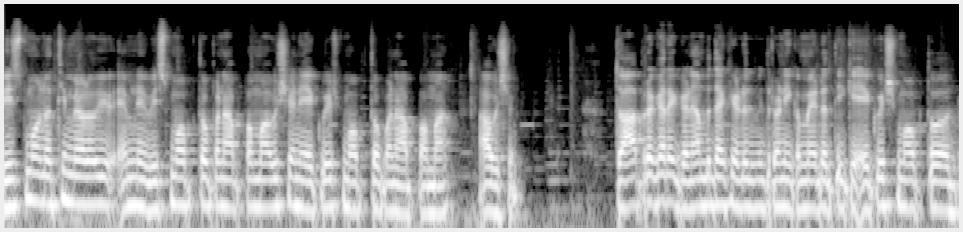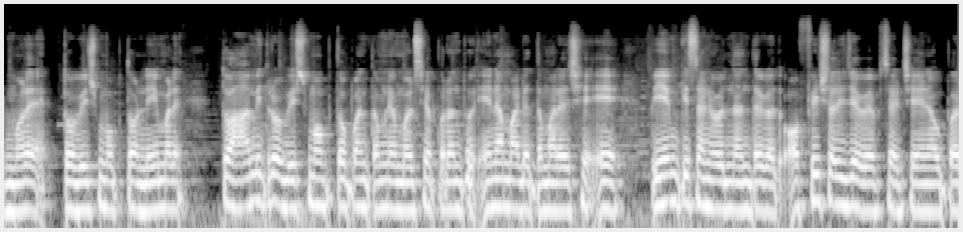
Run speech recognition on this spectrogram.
વીસમો નથી મેળવ્યો, એમને વીસમો હપ્તો પણ આપવામાં આવશે અને એકવીસમો હપ્તો પણ આપવામાં આવશે. તો આ પ્રકારે ઘણા બધા ખેડૂત મિત્રોની કમેન્ટ હતી કે એકવીસમો હપ્તો મળે તો વીસમો હપ્તો નહીં મળે. તો આ મિત્રો વીસમો હપ્તો પણ તમને મળશે, પરંતુ એના માટે તમારે છે એ પીએમ કિસાન યોજના અંતર્ગત ઓફિશિયલી જે વેબસાઇટ છે એના ઉપર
